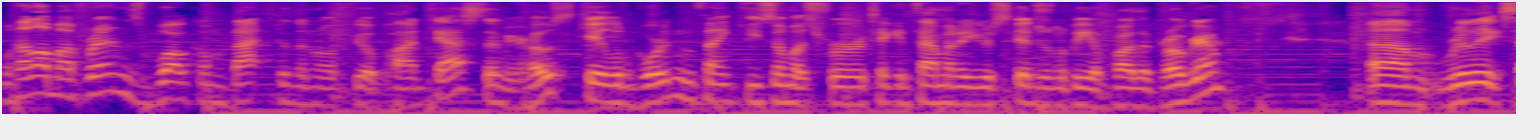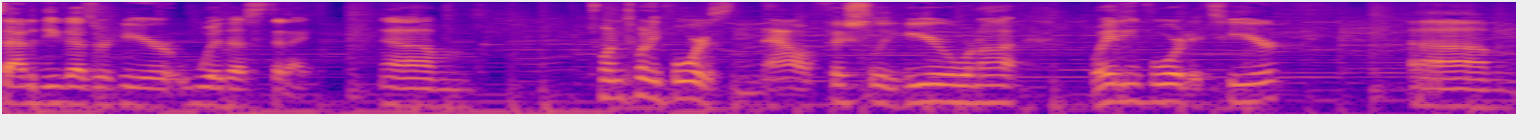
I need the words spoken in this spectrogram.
Well, hello, my friends. Welcome back to the Northfield Podcast. I'm your host, Caleb Gordon. Thank you so much for taking time out of your schedule to be a part of the program. Um, really excited you guys are here with us today. Um, 2024 is now officially here. We're not waiting for it, it's here. Um,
